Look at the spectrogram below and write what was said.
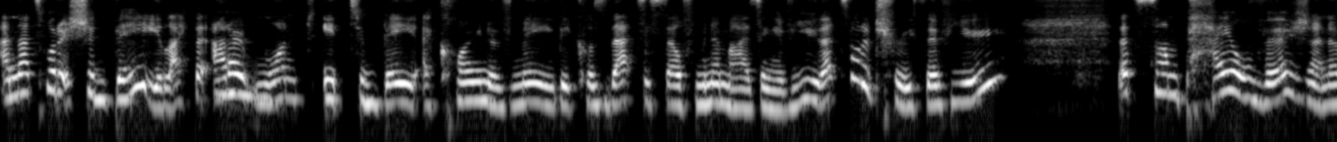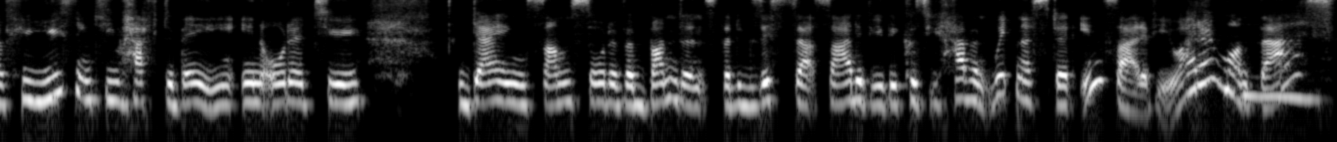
And that's what it should be. Like that, I don't mm. want it to be a clone of me because that's a self minimizing of you. That's not a truth of you that's some pale version of who you think you have to be in order to gain some sort of abundance that exists outside of you because you haven't witnessed it inside of you. I don't want mm. that.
